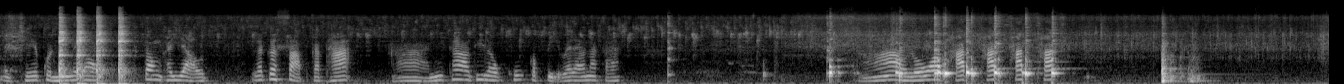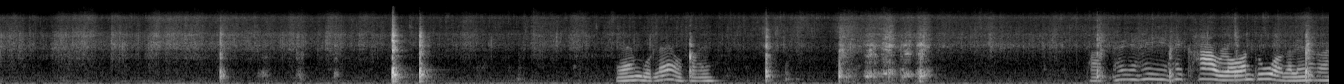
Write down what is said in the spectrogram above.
ไอ้เชฟคนนี้ไม่ได้ ต้องเขย่าแล้วก็สับกระทะ อ่า นี่ข้าวที่เราคลุกกะปิไว้แล้วนะคะ อ้าวลงว่าพัดพัดพัดพัด งหมดแล้วไฟผัดให้ให้ให้ข้าวร้อนทั่วกันเลยนะคะ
